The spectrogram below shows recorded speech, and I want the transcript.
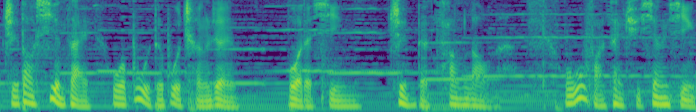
直到现在，我不得不承认，我的心真的苍老了，无法再去相信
